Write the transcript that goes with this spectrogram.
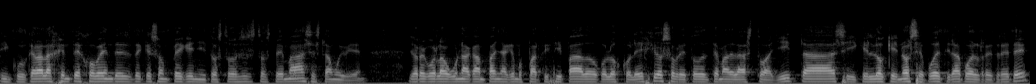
inculcar a la gente joven desde que son pequeñitos todos estos temas, está muy bien. Yo recuerdo alguna campaña que hemos participado con los colegios sobre todo el tema de las toallitas y qué es lo que no se puede tirar por el retrete.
